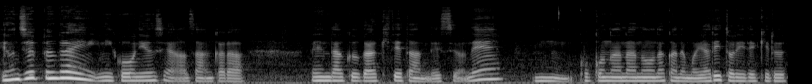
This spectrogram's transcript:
40分ぐらいに購入者さんから連絡が来てたんですよね。うん、ここならの中でもやり取りできる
